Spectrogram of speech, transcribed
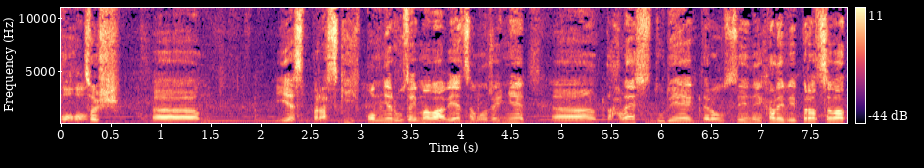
oh. což je z pražských poměrů zajímavá věc. Samozřejmě eh, tahle studie, kterou si nechali vypracovat,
